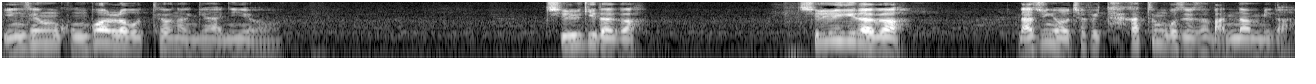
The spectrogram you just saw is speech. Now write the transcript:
인생은 공부하려고 태어난 게 아니에요. 즐기다가, 즐기다가, 나중에 어차피 다 같은 곳에서 만납니다.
